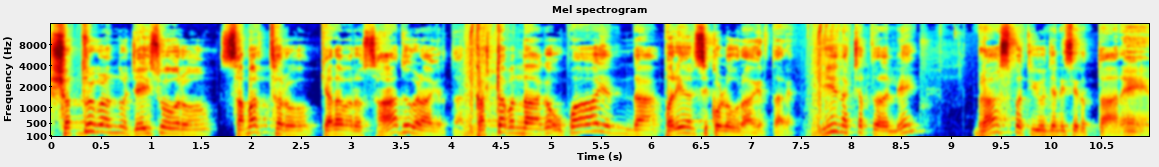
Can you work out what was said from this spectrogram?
ಶತ್ರುಗಳನ್ನು ಜಯಿಸುವವರು ಸಮರ್ಥರು ಕೆಲವರು ಸಾಧುಗಳಾಗಿರ್ತಾರೆ ಕಷ್ಟ ಬಂದಾಗ ಉಪಾಯದಿಂದ ಪರಿಹರಿಸಿಕೊಳ್ಳುವವರಾಗಿರ್ತಾರೆ. ಈ ನಕ್ಷತ್ರದಲ್ಲಿ ಬೃಹಸ್ಪತಿಯು ಜನಿಸಿರುತ್ತಾನೆ.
